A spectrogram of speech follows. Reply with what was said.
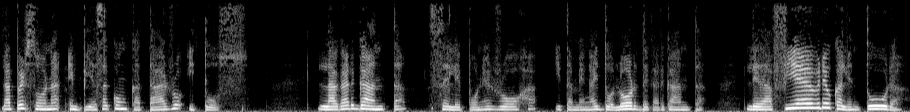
La persona empieza con catarro y tos la garganta se le pone roja y también hay dolor de garganta. Le da fiebre o calentura,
